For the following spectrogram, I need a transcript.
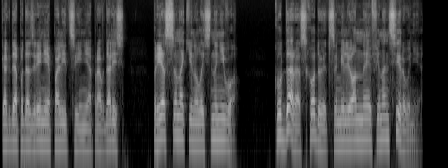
Когда подозрения полиции не оправдались, пресса накинулась на него. Куда расходуется миллионное финансирование?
